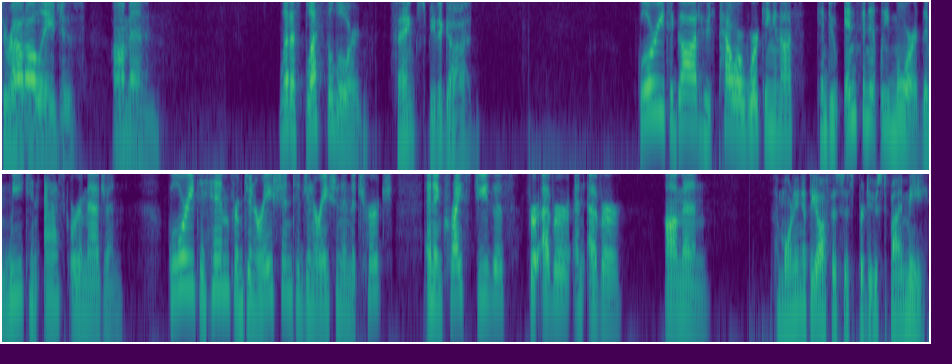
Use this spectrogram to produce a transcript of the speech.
throughout all ages. Amen. Let us bless the Lord. Thanks be to God. Glory to God, whose power working in us can do infinitely more than we can ask or imagine. Glory to Him from generation to generation in the church and in Christ Jesus forever and ever. Amen. A Morning at the Office is produced by me,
